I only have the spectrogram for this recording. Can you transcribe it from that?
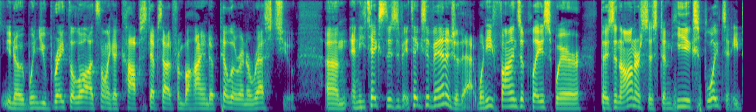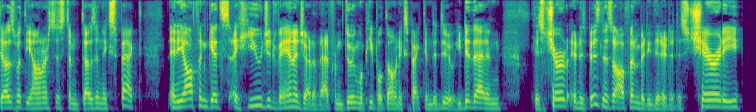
you know, when you break the law, it's not like a cop steps out from behind a pillar and arrests you. Um, and he takes this, takes advantage of that. When he finds a place where there's an honor system, he exploits it. He does what the honor system doesn't expect. And he often gets a huge advantage out of that from doing what people don't expect him to do. He did that in his church, in his business often, but he did it at his charity.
